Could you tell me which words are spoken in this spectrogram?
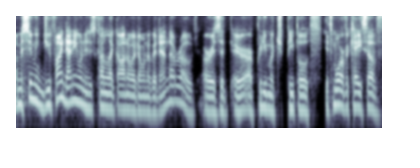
I'm assuming, do you find anyone who's kind of like, oh no, I don't want to go down that road? Or is it, are pretty much people, it's more of a case of,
